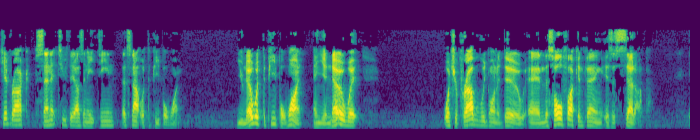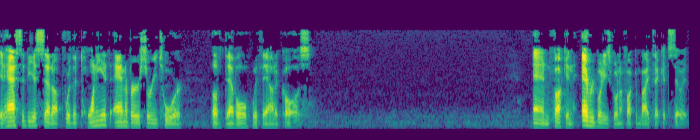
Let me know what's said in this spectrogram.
Kid Rock, Senate 2018, that's not what the people want. You know what the people want, and you know what what you're probably going to do, and this whole fucking thing is a setup. It has to be a setup for the 20th anniversary tour of Devil Without a Cause. And fucking everybody's going to fucking buy tickets to it.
